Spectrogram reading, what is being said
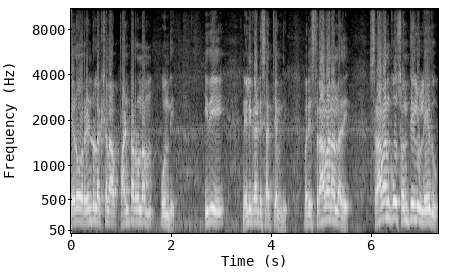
చెరో రెండు లక్షల పంట రుణం ఉంది. ఇది నెల్లికంటి సత్యంది. మరి శ్రావణ్ అన్నది శ్రవణ్కు సొంతిల్లు లేదు.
